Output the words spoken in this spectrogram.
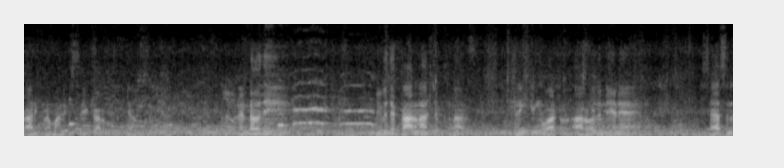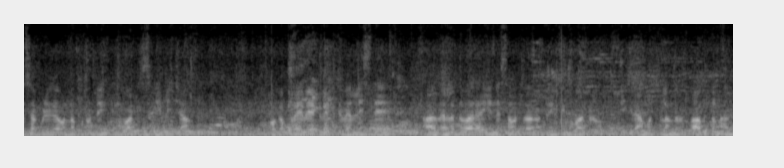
కార్యక్రమానికి శ్రీకారం చుట్టాం. రెండవది వివిధ కారణాలు చెప్తున్నారు. Drinking water. ఆ రోజు నేనే శాసనసభ్యుడిగా ఉన్నప్పుడు డ్రింకింగ్ వాటర్ స్కీమ్ ఇచ్చాం. ఒక ప్రైవేట్ వ్యక్తి వెళ్ళిస్తే ఆ వెళ్ళ ద్వారా ఎన్ని సంవత్సరాలు డ్రింకింగ్ వాటర్ ఈ గ్రామస్తులందరూ తాగుతున్నారు.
